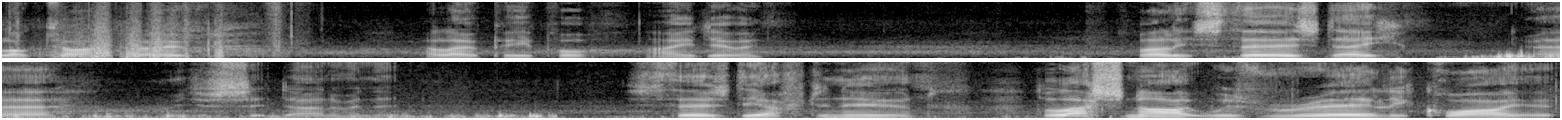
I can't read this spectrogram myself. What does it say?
Vlog time folks. Hello people, how you doing? Well it's Thursday. Uh, let me just sit down a minute. It's Thursday afternoon. Last night was really quiet.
